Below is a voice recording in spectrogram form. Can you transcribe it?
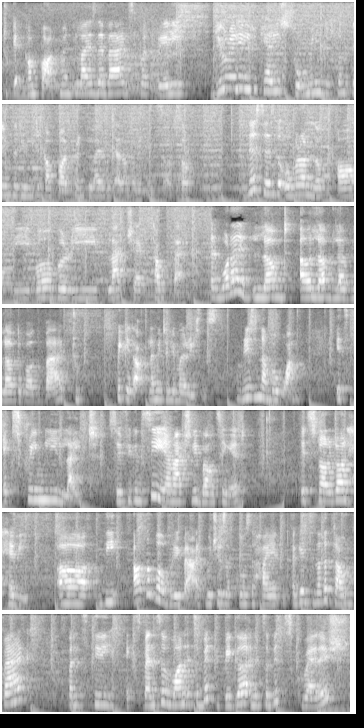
to get compartmentalize their bags but really do you really need to carry so many different things that you need to compartmentalize it. I don't really think so so this is the overall look of the Burberry black check tote bag and what I loved I loved loved loved about the bag to pick it up let me tell you my reasons reason number one it's extremely light so if you can see I'm actually bouncing it it's not at all heavy uh, the other Burberry bag, which is of course the high-end, again it's another tote bag, but it's the expensive one. It's a bit bigger and it's a bit squarish.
